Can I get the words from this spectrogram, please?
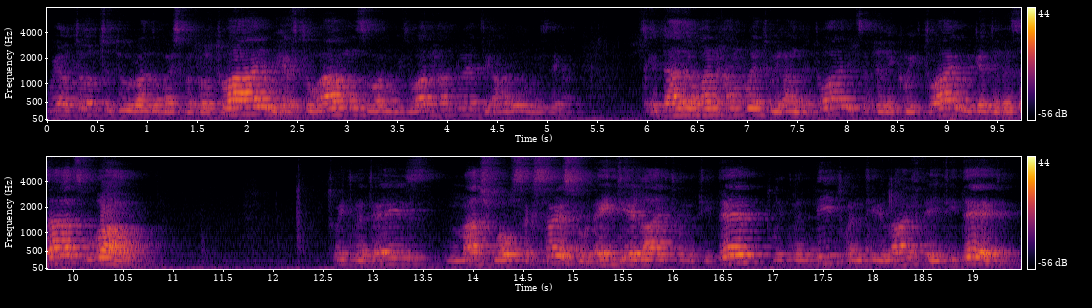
We are told to do randomized control trial. We have two arms, one with 100, the other with the Another 100, we run the trial. It's a very quick trial. We get the results. Wow! Treatment A is much more successful. 80 alive, 20 dead. Treatment B, 20 alive, 80 dead.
